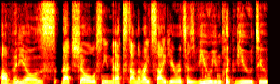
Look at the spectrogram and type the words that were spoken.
of videos that show see next on the right side here where it says view. You can click view to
